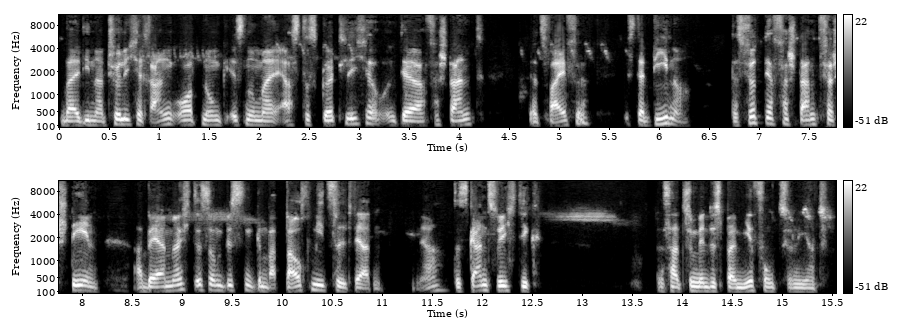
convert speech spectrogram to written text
weil die natürliche Rangordnung ist nun mal erst das Göttliche und der Verstand, der Zweifel, ist der Diener. Das wird der Verstand verstehen. Aber er möchte so ein bisschen bauchmietzelt werden. Ja, das ist ganz wichtig. Das hat zumindest bei mir funktioniert.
